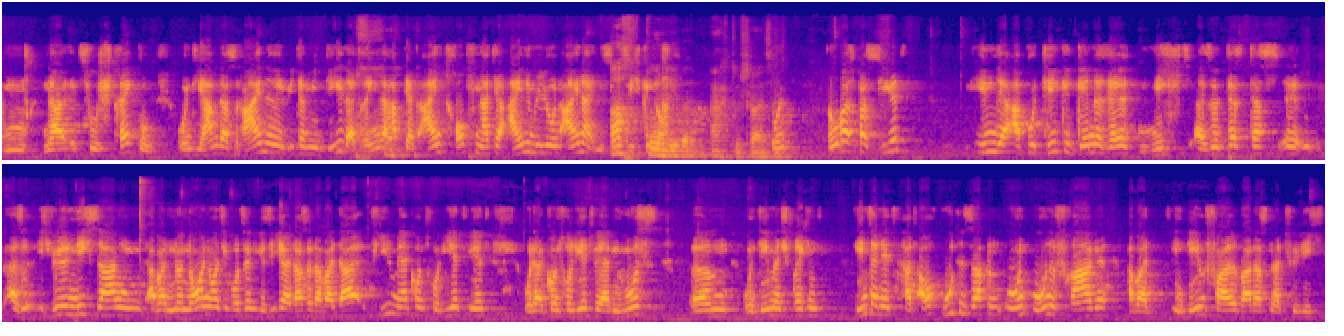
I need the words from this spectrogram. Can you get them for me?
ähm, na, zu strecken. Und die haben das reine Vitamin D da drin gehabt. Der hat einen Tropfen, hat ja eine Million Einheiten zu Ach, sich genommen. Ach du Scheiße. Und sowas passiert in der Apotheke generell nicht. Also das, das, äh, also ich will nicht sagen, aber nur 99-prozentige Sicherheit, dass er dabei da viel mehr kontrolliert wird oder kontrolliert werden muss. Ähm, und dementsprechend Internet hat auch gute Sachen, ohne Frage, aber in dem Fall war das natürlich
